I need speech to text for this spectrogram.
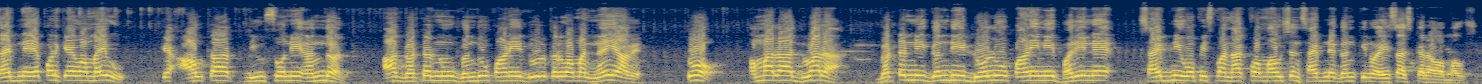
સાહેબને એ પણ કહેવામાં આવ્યું કે આવતા દિવસોની અંદર આ ગટરનું ગંદુ પાણી દૂર કરવામાં નહીં આવે. તો અમારા દ્વારા ગટરની ગંદી ડોલું પાણીની ભરીને સાહેબની ઓફિસમાં નાખવામાં આવશે અને સાહેબને ગંદકીનો અહેસાસ કરાવવામાં આવશે.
